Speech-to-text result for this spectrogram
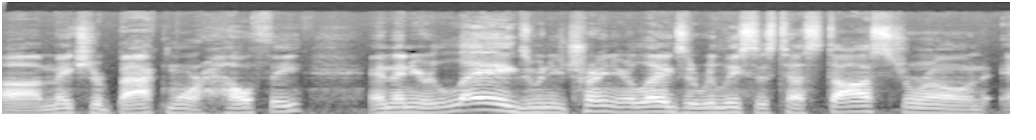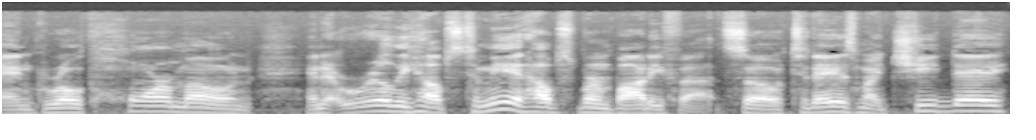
uh, makes your back more healthy. And then your legs, when you train your legs, it releases testosterone and growth hormone, and it really helps. To me, it helps burn body fat. So today is my cheat day.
